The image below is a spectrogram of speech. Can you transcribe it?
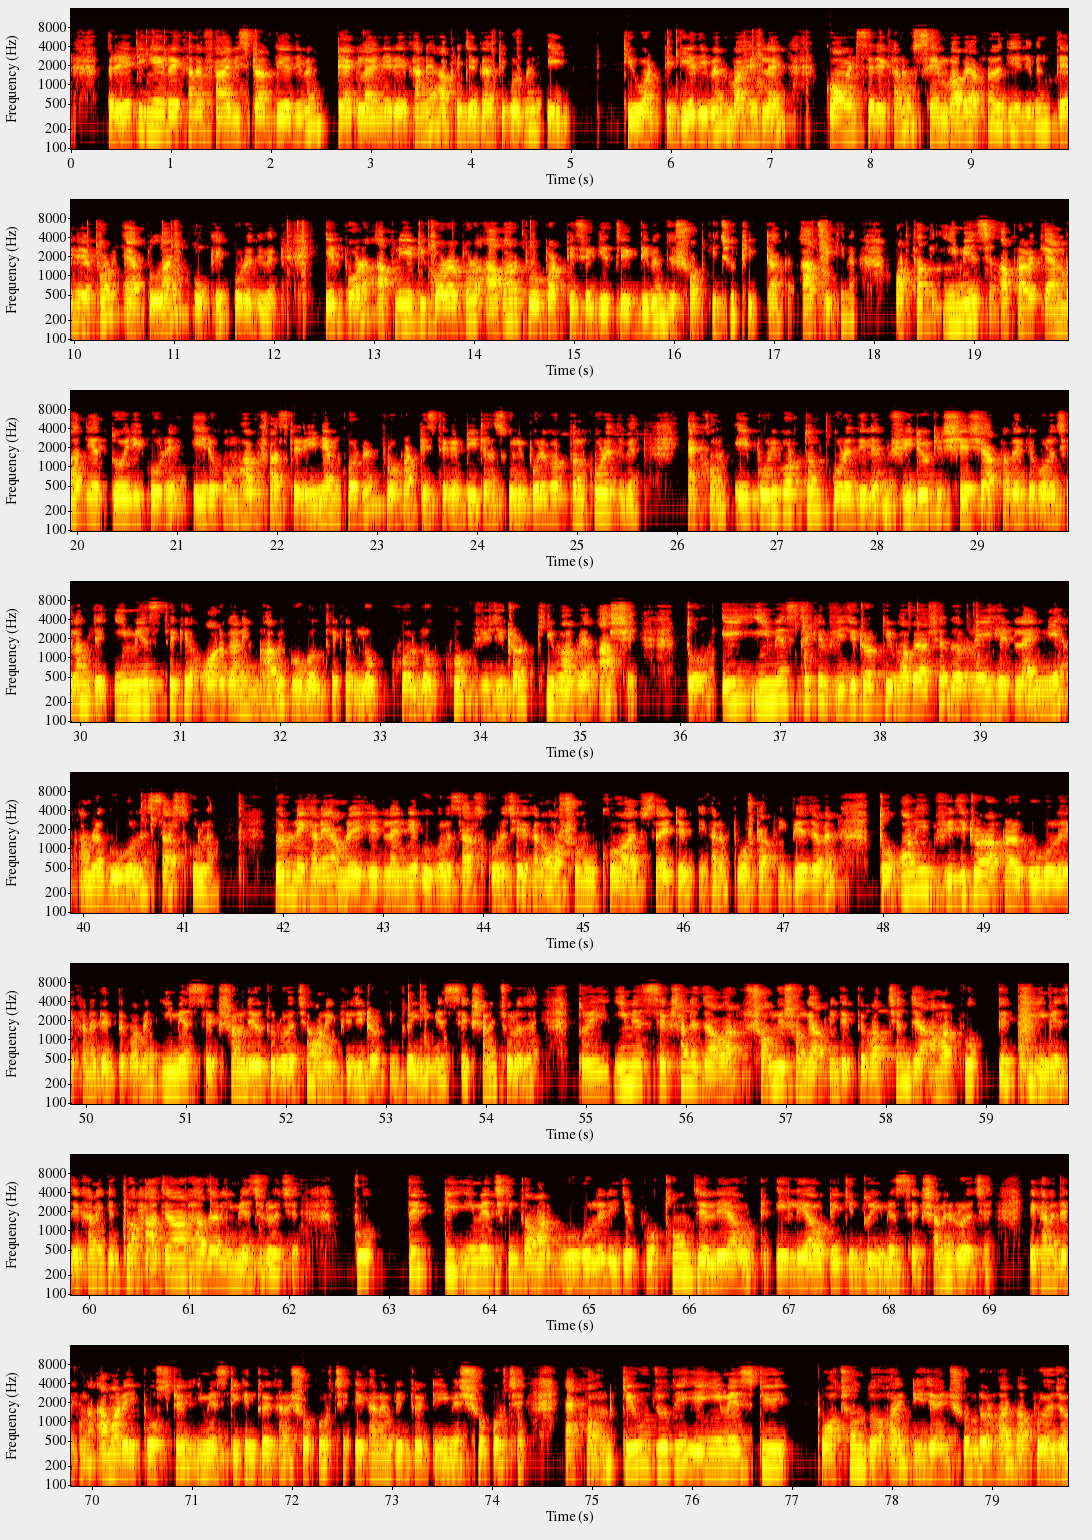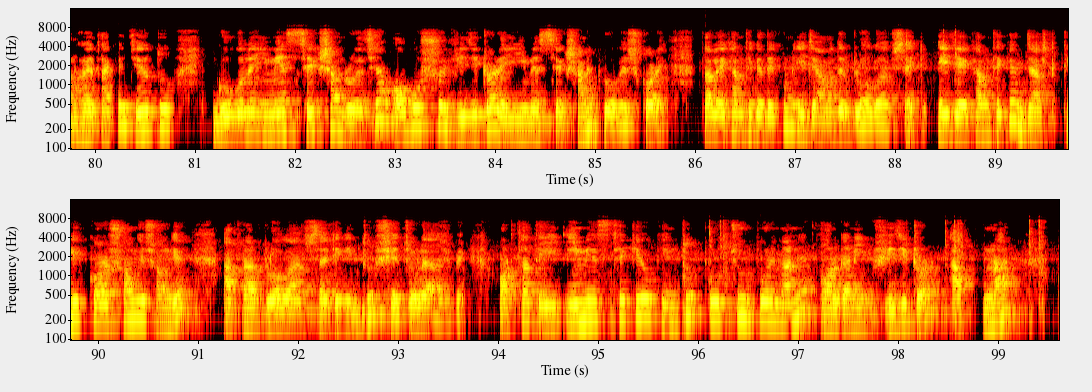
রেটিং এর এখানে ফাইভ স্টার দিয়ে দিবেন ট্যাগলাইনের এখানে আপনি যে কাজটি করবেন, এই কিওয়ার্ডটি দিয়ে দিবেন বা হেডলাইন কমেন্টস এর এখানেও সেম ভাবে আপনারা দিয়ে দিবেন। দেন এরপর অ্যাপ্লাই ওকে করে দিবেন। এরপর আপনি এটি করার পর আবার প্রপার্টিসে গিয়ে চেক দিবেন যে সবকিছু ঠিকঠাক আছে কিনা। অর্থাৎ ইমেজ আপনারা ক্যানভা দিয়ে তৈরি করে এইরকম ভাবে ফার্স্টে রিনেম করবেন প্রপার্টিস থেকে ডিটেলস গুলি পরিবর্তন করে দিবেন। এখন এই পরিবর্তন করে দিলে ভিডিওটির শেষে আপনাদেরকে বলেছিলাম যে ইমেজ থেকে অর্গানিক ভাবে গুগল থেকে লক্ষ লক্ষ ভিজিটর কীভাবে আসে। তো এই ইমেজ থেকে ভিজিটর কীভাবে আসে? ধরুন এই হেডলাইন নিয়ে আমরা গুগলে সার্চ করলাম। ধরুন এখানে আমরা এই হেডলাইন নিয়ে গুগলে সার্চ করেছি। এখানে অসংখ্য ওয়েবসাইটের এখানে পোস্ট আপনি পেয়ে যাবেন। তো অনেক ভিজিটর আপনারা গুগলে এখানে দেখতে পাবেন। ইমেজ সেকশন যেহেতু রয়েছে, অনেক ভিজিটর কিন্তু এই ইমেজ সেকশনে চলে যায়। তো এই ইমেজ সেকশনে যাওয়ার সঙ্গে সঙ্গে আপনি দেখতে পাচ্ছেন যে আমার প্রত্যেকটি ইমেজ এখানে কিন্তু হাজার হাজার ইমেজ রয়েছে। প্রত্যেকটি ইমেজ কিন্তু আমার গুগলের এই যে প্রথম যে লেআউট এই লেআউটে কিন্তু ইমেজ সেকশনে রয়েছে। এখানে দেখুন, আমার এই পোস্টের ইমেজটি কিন্তু এখানে শো করছে। এখানেও কিন্তু একটি ইমেজ শো করছে। এখন কেউ যদি এই ইমেজটি পছন্দ হয় ডিজাইন সুন্দর হয় বা প্রয়োজন হয়ে থাকে, যেহেতু গুগলে ইমেজ সেকশন রয়েছে, অবশ্যই ভিজিটর এই ইমেজ সেকশনে প্রবেশ করে। তাহলে এখান থেকে দেখুন, এই যে আমাদের ব্লগ ওয়েবসাইট এই যে এখান থেকে জাস্ট ক্লিক করার সঙ্গে সঙ্গে আপনার ব্লগ ওয়েবসাইটে কিন্তু সে চলে আসবে। অর্থাৎ এই ইমেজ থেকেও কিন্তু প্রচুর পরিমাণে অর্গানিক ভিজিটর আপনার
